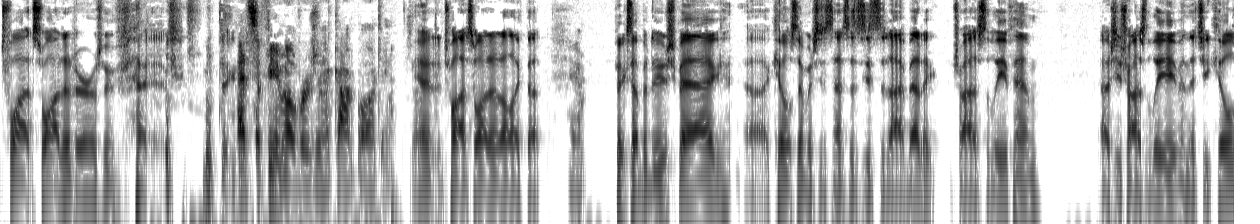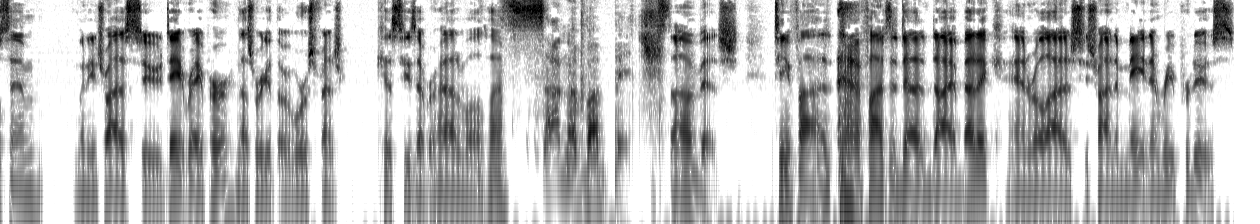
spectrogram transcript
twat swatted her. That's the female version of cock blocking. So, Yeah, twat swatted. I like that. Yeah. Picks up a douchebag, uh, kills him when she senses he's a diabetic, tries to leave him. Uh, she tries to leave, and then she kills him when he tries to date rape her. And that's where we get the worst French kiss he's ever had of all time. Son of a bitch. Son of a bitch. Team find, finds a dead diabetic and realizes she's trying to mate and reproduce.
